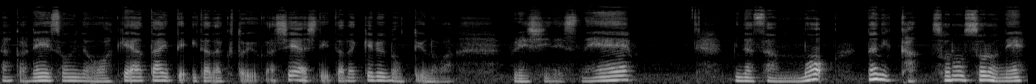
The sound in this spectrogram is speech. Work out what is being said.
なんかねそういうのを分け与えていただくというかシェアしていただけるのっていうのは嬉しいですね。皆さんも何かそろそろね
